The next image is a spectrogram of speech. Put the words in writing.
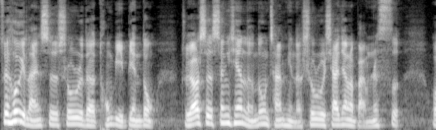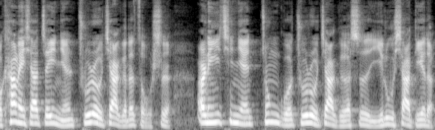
最后一栏是收入的同比变动，主要是生鲜冷冻产品的收入下降了百分之四。我看了一下这一年猪肉价格的走势。二零一七年，中国猪肉价格是一路下跌的，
